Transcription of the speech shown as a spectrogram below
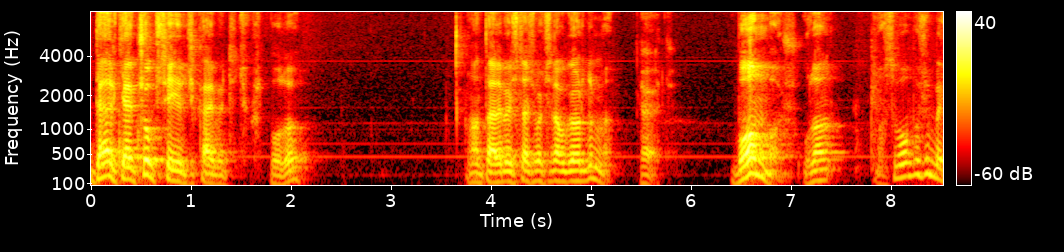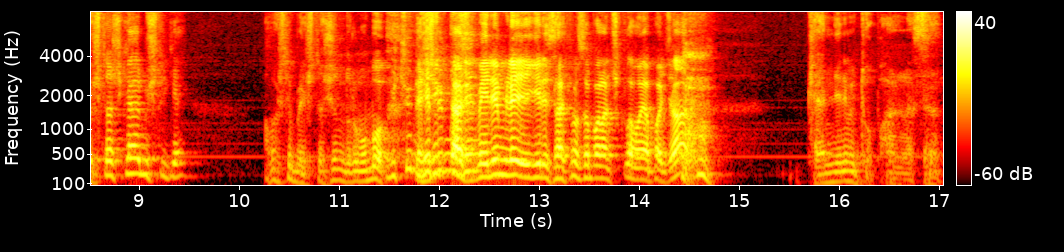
derken çok seyirci kaybetti Türk futbolu. Antalya Beşiktaş maçını gördün mü? Evet. Bomboş. Ulan nasıl bomboşum? Beşiktaş gelmiş lige. Ama işte Beşiktaş'ın durumu bu. Bütün Beşiktaş hepimizin- benimle ilgili saçma sapan açıklama yapacak. kendini mi toparlasın?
